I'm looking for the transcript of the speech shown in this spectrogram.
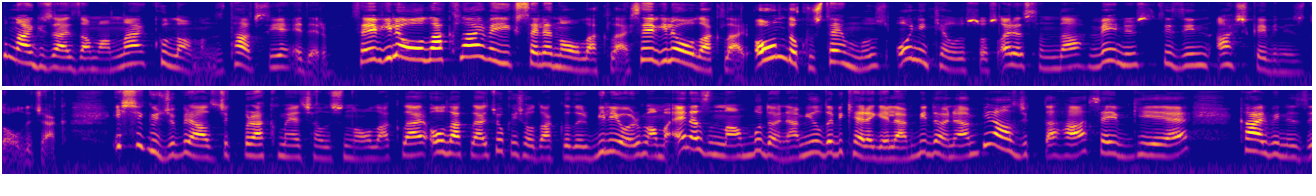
Bunlar güzel zamanlar kullanmanızı tavsiye ederim. Sevgili oğlaklar ve yükselen oğlaklar. Sevgili oğlaklar 19 Temmuz 12 Ağustos arasında Venüs sizin aşk evinizde olacak. İşi gücü birazcık bırakmaya çalışın oğlaklar. Oğlaklar çok iş odaklıdır biliyorum ama en azından bu dönem yılda bir kere gelen bir dönem birazcık daha sevgiye kalbinizi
